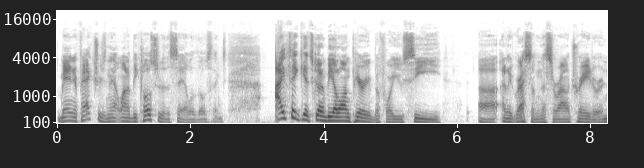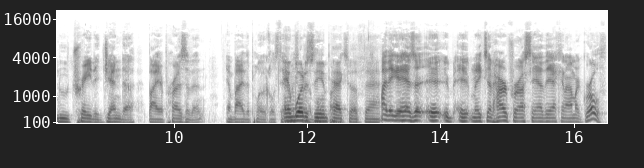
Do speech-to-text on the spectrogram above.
manufacturers and that want to be closer to the sale of those things. I think it's going to be a long period before you see uh, an aggressiveness around trade or a new trade agenda by a president and by the political establishment. And what is the impact parties. of that? I think it has a it, it makes it hard for us to have the economic growth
